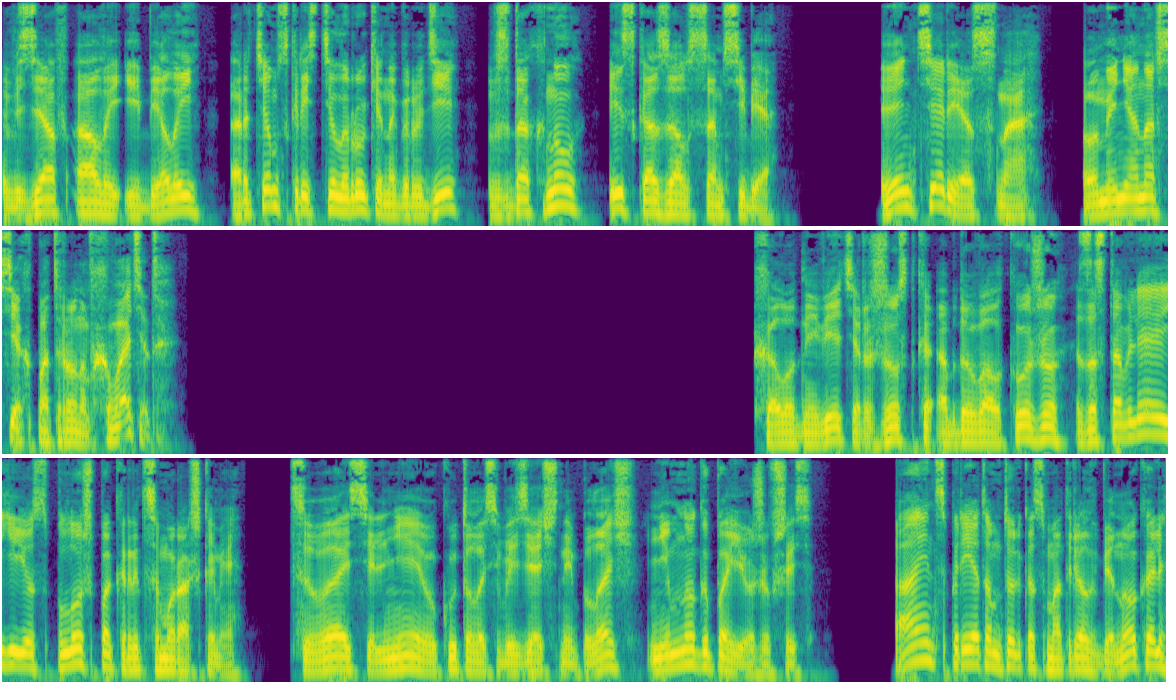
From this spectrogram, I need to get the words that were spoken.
Взяв алый и белый, Артем скрестил руки на груди, вздохнул и сказал сам себе. «Интересно, у меня на всех патронов хватит?» Холодный ветер жестко обдувал кожу, заставляя ее сплошь покрыться мурашками. Цвай сильнее укуталась в изящный плащ, немного поежившись. Айнц при этом только смотрел в бинокль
